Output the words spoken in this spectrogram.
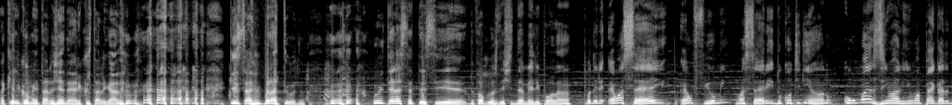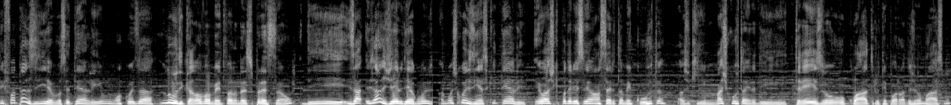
Aquele comentário genérico, tá ligado? que serve pra tudo. o interessante desse do Fabuloso Destino da Amélie Poulain poderia, é uma série, é um filme, uma série do cotidiano com um azinho ali, uma pegada de fantasia. Você tem ali uma coisa lúdica, novamente falando essa expressão, de exa- exagero de algumas, algumas coisinhas que tem ali. Eu acho que poderia ser uma série também curta, acho que mais curta ainda de três ou quatro temporadas no máximo.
